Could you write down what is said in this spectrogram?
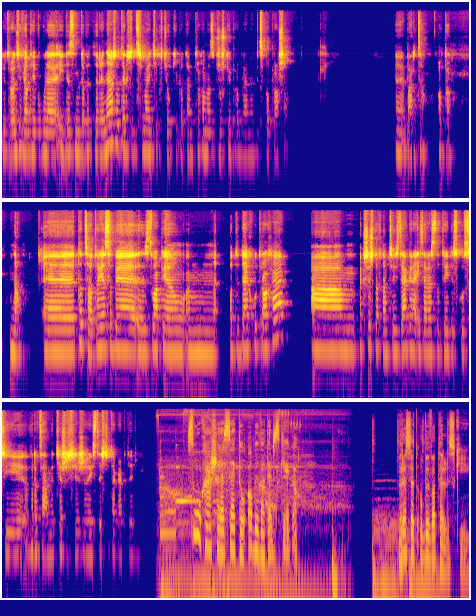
jutro o dziewiątej w ogóle idę z nim do weterynarza, także trzymajcie kciuki, bo tam trochę ma z brzuszkiem problemy, więc poproszę. E, bardzo, oto. No, e, to co, to ja sobie złapię um, oddechu trochę, a Krzysztof nam coś zagra i zaraz do tej dyskusji wracamy. Cieszę się, że jesteście tak aktywni. Słuchasz Resetu Obywatelskiego. Reset Obywatelski.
